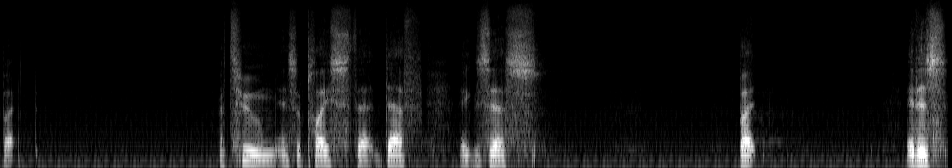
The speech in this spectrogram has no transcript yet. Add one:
But a tomb is a place that death exists. But it is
